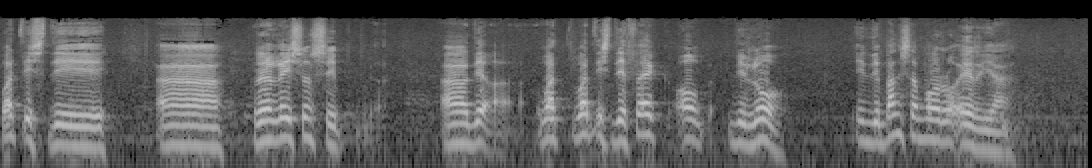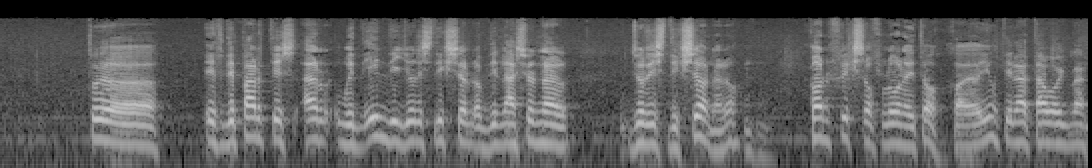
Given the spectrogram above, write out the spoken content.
what is the uh, relationship, uh, the, uh, what, what is the effect of the law in the Bangsamoro area to, uh, if the parties are within the jurisdiction of the national jurisdiction, ano? Conflicts of law na ito. Kaya Yung tinatawag na,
